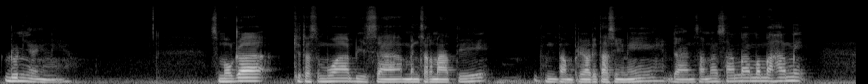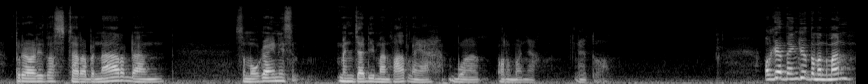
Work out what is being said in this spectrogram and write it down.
dunia ini. Semoga kita semua bisa mencermati tentang prioritas ini dan sama-sama memahami prioritas secara benar dan semoga ini menjadi manfaat lah ya buat orang banyak gitu. Oke, okay, thank you teman-teman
